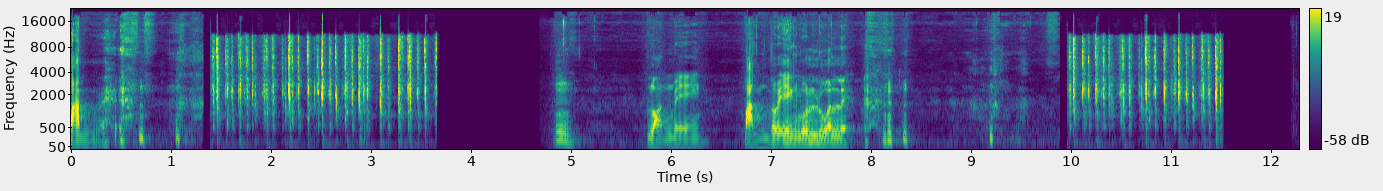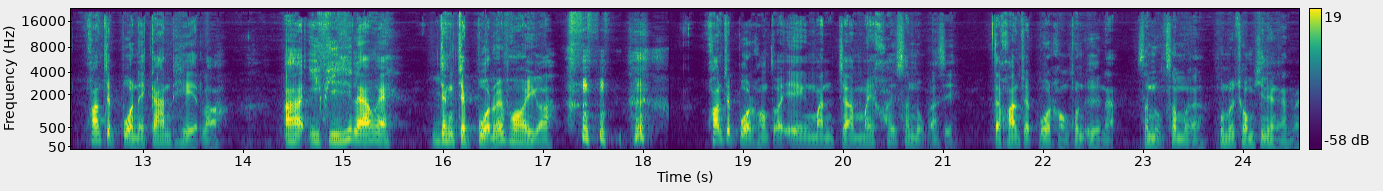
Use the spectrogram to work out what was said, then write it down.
ปั่นไปอืมหลอนไปเอง ปั่นตัวเองล้วนๆเลย ความเจ็บปวดในการเทรดเหรอ อ่า EP ที่แล้วไง ยังเจ็บปวดไม่พออีกเหรอ ความเจ็บปวดของตัวเองมันจะไม่ค่อยสนุกอะสิ แต่ความเจ็บปวดของคนอื่นอะสนุกเสมอ คุณผู้ชมคิดอย่างนั้นไหม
